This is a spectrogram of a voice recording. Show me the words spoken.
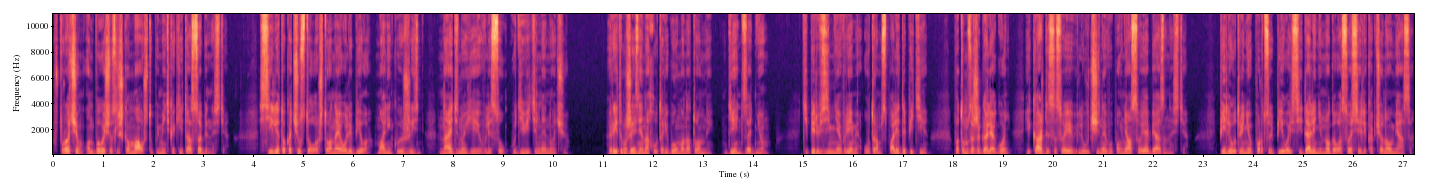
Впрочем, он был еще слишком мал, чтобы иметь какие-то особенности. Силия только чувствовала, что она его любила, маленькую жизнь, найденную ею в лесу удивительной ночью. Ритм жизни на хуторе был монотонный, день за днем. Теперь в зимнее время утром спали до пяти, потом зажигали огонь, и каждый со своей лучиной выполнял свои обязанности. Пили утреннюю порцию пива и съедали немного лосося или копченого мяса.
